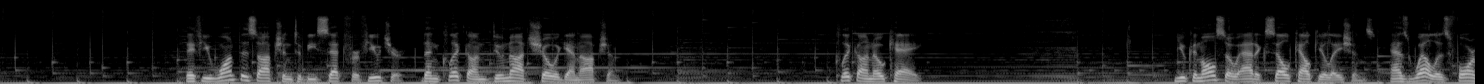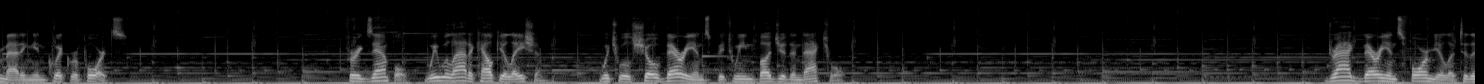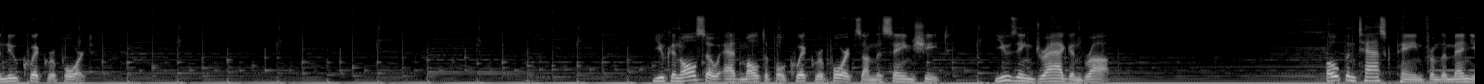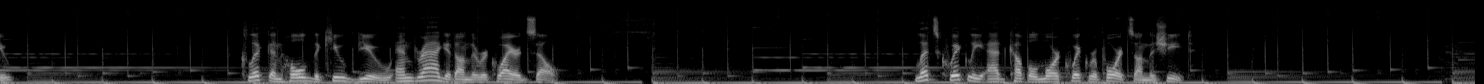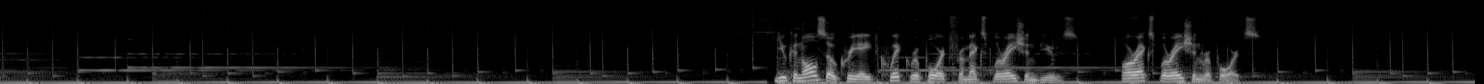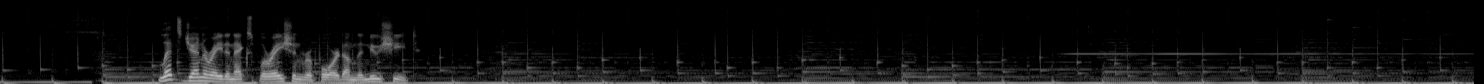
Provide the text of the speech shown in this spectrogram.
If you want this option to be set for future, then click on Do Not Show Again option. Click on OK. You can also add Excel calculations, as well as formatting in quick reports. For example, we will add a calculation, which will show variance between budget and actual. Drag variance formula to the new quick report. You can also add multiple quick reports on the same sheet using drag and drop. Open task pane from the menu. Click and hold the cube view and drag it on the required cell. Let's quickly add couple more quick reports on the sheet. You can also create quick report from exploration views or exploration reports. Let's generate an exploration report on the new sheet.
